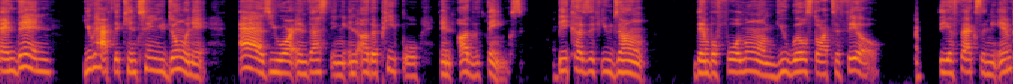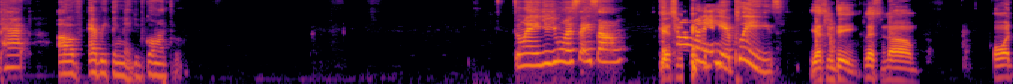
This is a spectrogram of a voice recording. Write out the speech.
And then you have to continue doing it as you are investing in other people and other things. Because if you don't, then before long, you will start to feel the effects and the impact of everything that you've gone through. Dwayne, you, you want to say something? Yes, in here, please. Yes, indeed. Listen, um, on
